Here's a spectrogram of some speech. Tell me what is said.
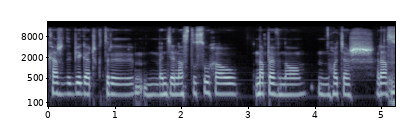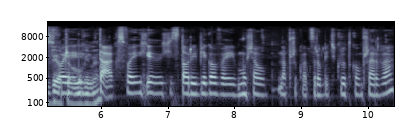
każdy biegacz, który będzie nas tu słuchał, na pewno mm, chociaż raz w swojej, tak, swojej historii biegowej musiał na przykład zrobić krótką przerwę.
